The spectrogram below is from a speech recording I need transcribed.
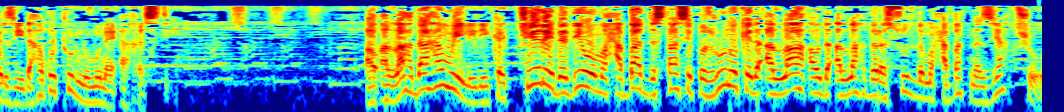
ګرځي د هغو ټول نومونه یې اخیستي او الله دا هم ویلی دي که چیرې د دیو محبت د ستاسې په زړونو کې د الله او د الله د رسول د محبت نه زیات شو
